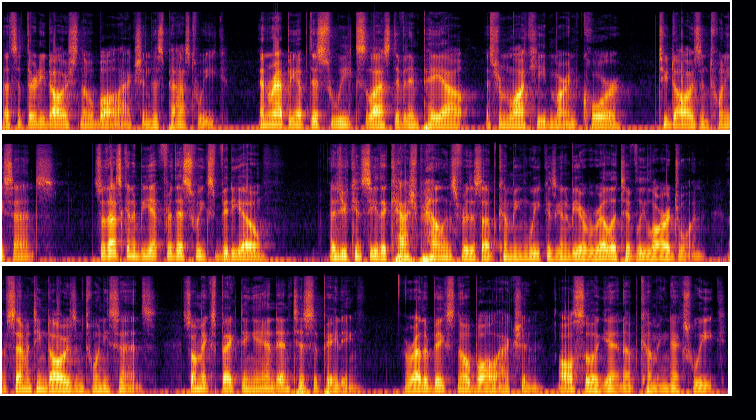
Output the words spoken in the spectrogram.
that's a $30 snowball action this past week. And wrapping up this week's last dividend payout is from Lockheed Martin Corp, $2.20. So that's going to be it for this week's video. As you can see, the cash balance for this upcoming week is going to be a relatively large one of $17.20. So I'm expecting and anticipating a rather big snowball action, also again upcoming next week,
